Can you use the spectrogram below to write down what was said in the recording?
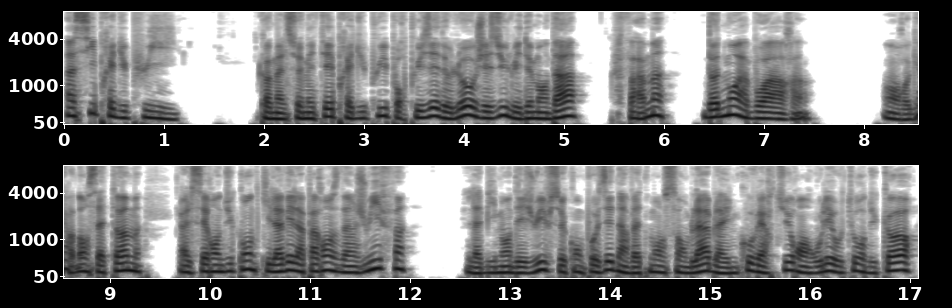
assis près du puits. Comme elle se mettait près du puits pour puiser de l'eau, Jésus lui demanda Femme, donne-moi à boire. En regardant cet homme, elle s'est rendue compte qu'il avait l'apparence d'un juif. L'habillement des juifs se composait d'un vêtement semblable à une couverture enroulée autour du corps,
